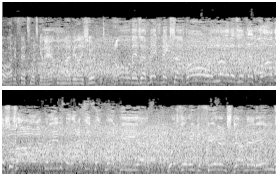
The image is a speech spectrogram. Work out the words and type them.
All right, if that's what's going to happen, maybe they should. Oh, there's a big mix-up. Oh, and look, there's a, there's, oh, this is oh, unbelievable. I think that might be. Uh, was there interference down that end?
